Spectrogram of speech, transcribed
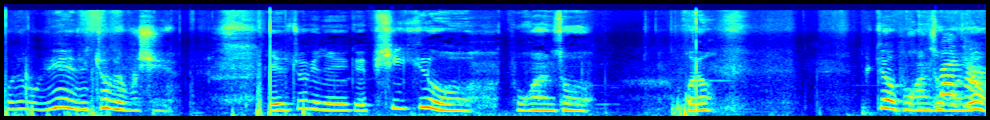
그리고 위에 위쪽에 보시. 네, 위쪽에 되게 피규어 보관소고요. 피규어 보관소고요.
